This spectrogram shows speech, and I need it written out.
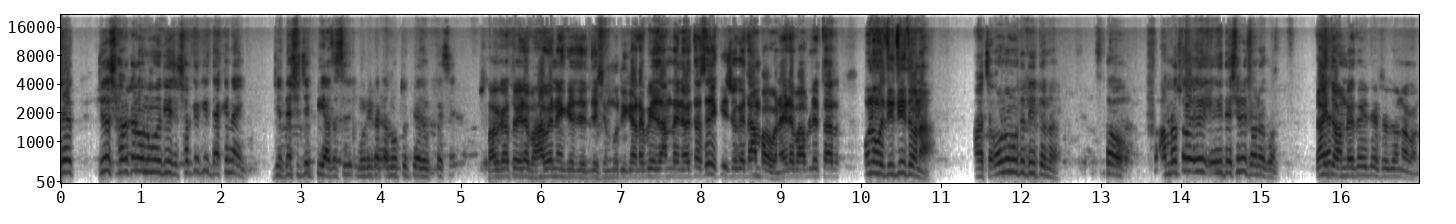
যে যে সরকার অনুমতি দিয়েছে সরকার কি দেখে নাই যে দেশে যে পেঁয়াজ আছে মুড়ি কাটা নতুন পেঁয়াজ উঠতেছে? সরকার তো এটা ভাবে নাকি যে দেশে মুড়ি কাটা পেয়ে আমদানি হইতাছে কৃষকের দাম পাবো না। এটা ভাবলে তার অনুমতি দিত না। আচ্ছা অনুমতি দিত না। তো আমরা তো এই এই দেশের জনগণ। তাই তো আমরা তো এই দেশের জনগণ।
